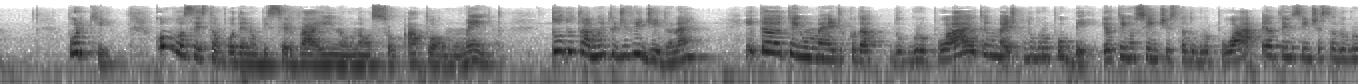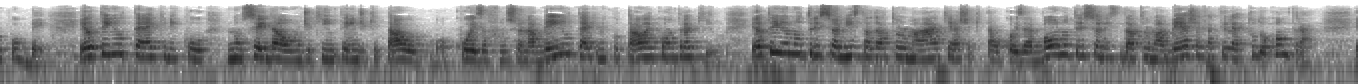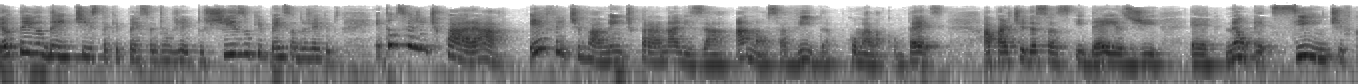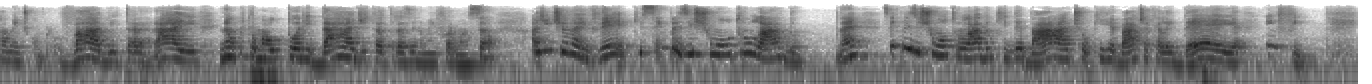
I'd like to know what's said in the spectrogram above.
Por quê? Como vocês estão podendo observar aí no nosso atual momento, tudo está muito dividido, né? Então eu tenho um médico da, do grupo A, eu tenho um médico do grupo B. Eu tenho um cientista do grupo A, eu tenho um cientista do grupo B. Eu tenho o técnico, não sei da onde, que entende que tal coisa funciona bem, o técnico tal é contra aquilo. Eu tenho o nutricionista da turma A que acha que tal coisa é bom, o nutricionista da turma B acha que aquilo é tudo o contrário. Eu tenho o dentista que pensa de um jeito X, o que pensa do jeito Y. Então se a gente parar efetivamente para analisar a nossa vida, como ela acontece, a partir dessas ideias de é, não, é cientificamente comprovado e tarará, e não, porque uma autoridade está trazendo uma informação, a gente vai ver que sempre existe um outro lado, né? Sempre existe um outro lado que debate ou que rebate aquela ideia, enfim.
